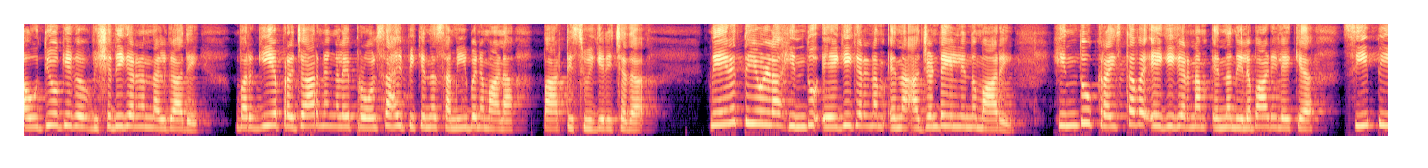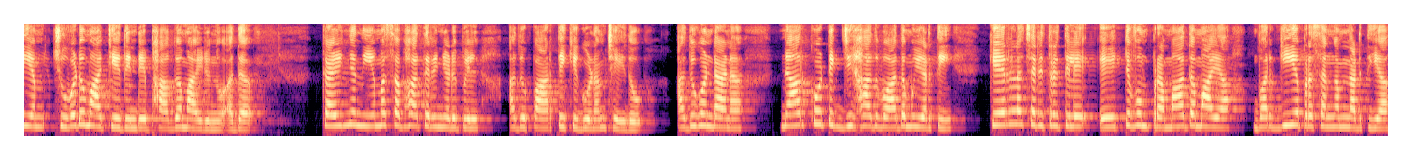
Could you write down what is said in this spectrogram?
ഔദ്യോഗിക വിശദീകരണം നൽകാതെ വർഗീയ പ്രചാരണങ്ങളെ പ്രോത്സാഹിപ്പിക്കുന്ന സമീപനമാണ് പാർട്ടി സ്വീകരിച്ചത്. നേരത്തെയുള്ള ഹിന്ദു ഏകീകരണം എന്ന അജണ്ടയിൽ നിന്ന് മാറി ഹിന്ദു ക്രൈസ്തവ ഏകീകരണം എന്ന നിലപാടിലേക്ക് സി പി എം ചുവടുമാറ്റിയതിന്റെ ഭാഗമായിരുന്നു അത്. കഴിഞ്ഞ നിയമസഭാ തെരഞ്ഞെടുപ്പിൽ അത് പാർട്ടിക്ക് ഗുണം ചെയ്തു. അതുകൊണ്ടാണ് നാർക്കോട്ടിക് ജിഹാദ് വാദമുയർത്തി കേരള ചരിത്രത്തിലെ ഏറ്റവും പ്രമാദമായ വർഗീയ പ്രസംഗം നടത്തിയ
